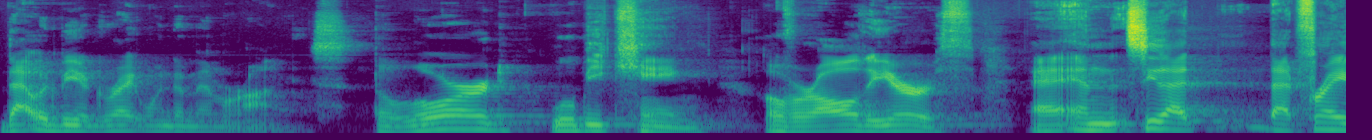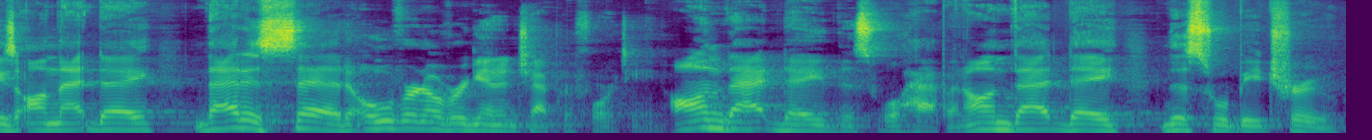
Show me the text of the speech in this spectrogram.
that would be a great one to memorize. The Lord will be king over all the earth. And see that, that phrase, on that day? That is said over and over again in chapter 14. On that day, this will happen. On that day, this will be true.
